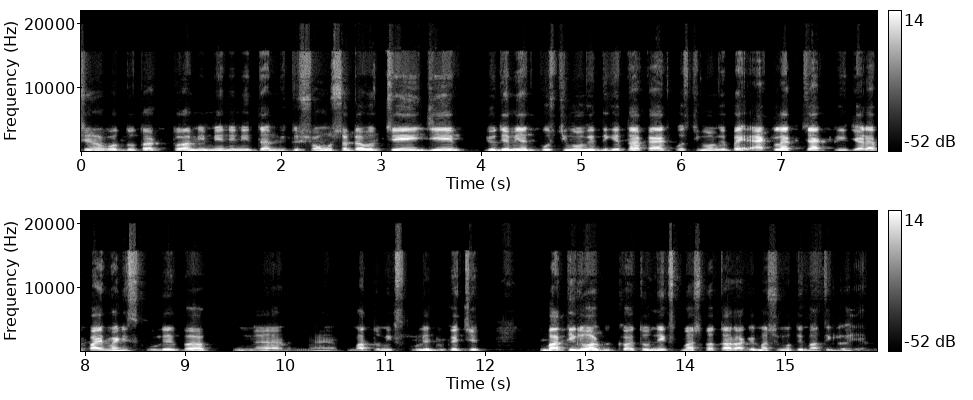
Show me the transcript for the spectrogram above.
সীমাবদ্ধ থাকতো, আমি মেনে নিতাম। কিন্তু সমস্যাটা হচ্ছে এই যে, যদি আমি আজ পশ্চিমবঙ্গের দিকে তাকাই পশ্চিমবঙ্গে প্রায় এক লাখ চাকরি যারা প্রাইমারি স্কুলে বা মাধ্যমিক স্কুলে ঢুকেছে, বাতিল হওয়ার হয়তো নেক্সট মাস বা তার আগের মাসের মধ্যে বাতিল হয়ে যাবে।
